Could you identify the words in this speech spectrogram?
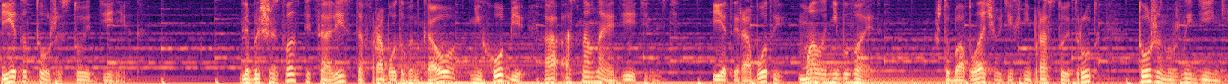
И это тоже стоит денег. Для большинства специалистов работа в НКО не хобби, а основная деятельность. И этой работы мало не бывает. Чтобы оплачивать их непростой труд, тоже нужны деньги.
